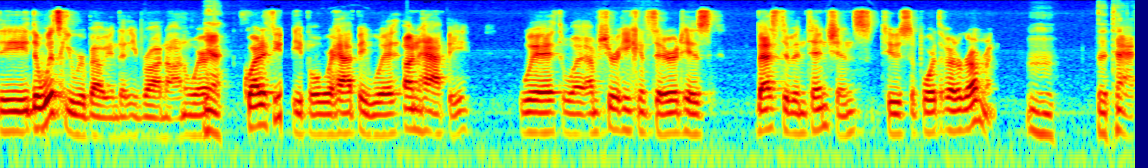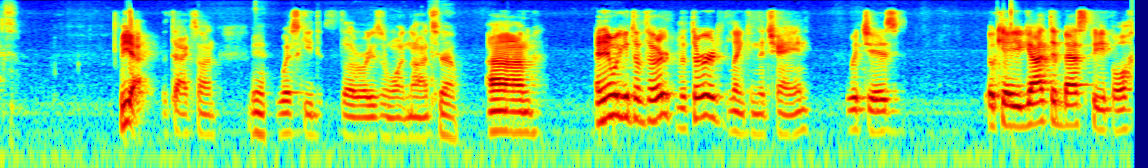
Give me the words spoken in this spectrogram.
the the whiskey rebellion that he brought on, where Yeah. quite a few people were happy with unhappy with what I'm sure he considered his best of intentions to support the federal government. Mhm. the tax. Yeah, the tax on Yeah. whiskey distilleries and whatnot. So Um, and then we get to the third, the third link in the chain, which is okay, you got the best people,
